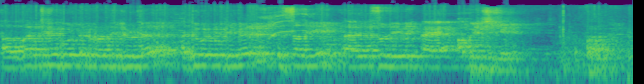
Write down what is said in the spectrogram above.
Batri Gutter Batri Gutter, Adivati Digal, Sadi, Sunim, Abhishek.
